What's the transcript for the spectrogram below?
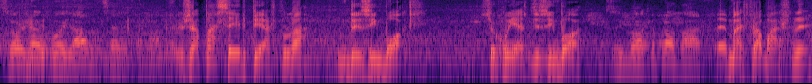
O senhor já foi lá na Serra Canal? Já passei ele perto lá, no desemboque. O senhor conhece desemboque? Desemboque é para baixo. É mais para baixo, né?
